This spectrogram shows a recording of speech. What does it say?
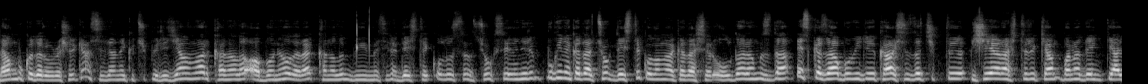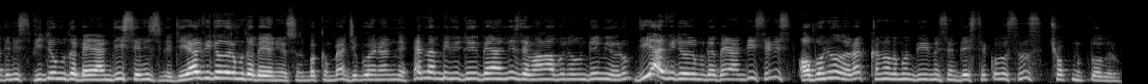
Ben bu kadar uğraşırken sizden de küçük bir ricam var. Kanala abone olarak kanalın büyümesine destek olursanız çok sevinirim. Bugüne kadar çok destek olan arkadaşlar oldu aramızda. Eskaza bu video karşınıza çıktı. Bir şey araştırırken bana denk geldiniz. Videomu da beğendiyseniz ve diğer videolarımı da beğeniyorsunuz. Bence bu önemli. Hemen bir videoyu beğendiniz bana abone olun demiyorum. Diğer videolarımı da beğendiyseniz abone olarak kanalımın büyümesine destek olursanız çok mutlu olurum.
